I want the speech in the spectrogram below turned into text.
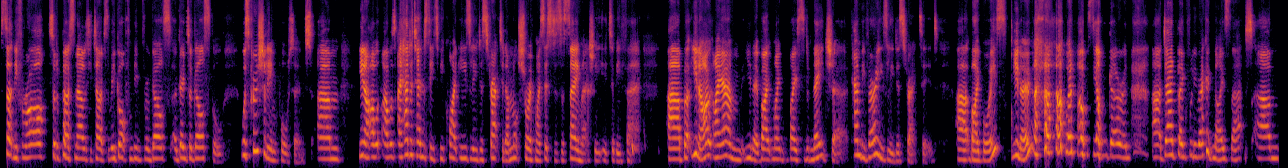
certainly for our sort of personality types that we got from being from girls uh, going to a girls' school was crucially important. Um, you know, I, I, was I had a tendency to be quite easily distracted. I'm not sure if my sister's the same, actually, to be fair. Uh, but you know, I, I, am, you know, by my by sort of nature, can be very easily distracted uh, by boys. You know, when I was younger, and uh, Dad thankfully recognised that. Um,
